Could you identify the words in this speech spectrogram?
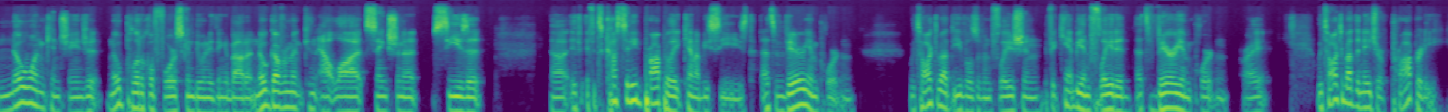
No one can change it. No political force can do anything about it. No government can outlaw it, sanction it, seize it. Uh, if, if it's custodied properly, it cannot be seized. That's very important. We talked about the evils of inflation. If it can't be inflated, that's very important, right? We talked about the nature of property,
